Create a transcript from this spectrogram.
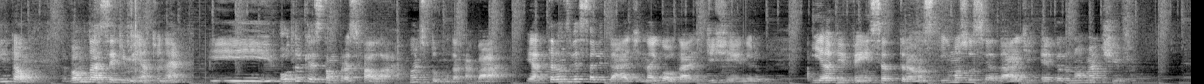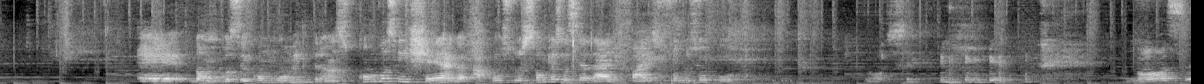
Então, vamos dar segmento, né? E outra questão para se falar antes do mundo acabar é a transversalidade na igualdade de gênero e a vivência trans em uma sociedade heteronormativa. É, Dom, você como homem trans, como você enxerga a construção que a sociedade faz sobre o seu corpo? Nossa. Nossa.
